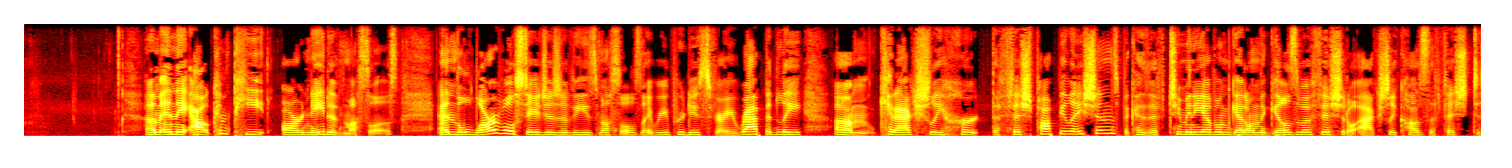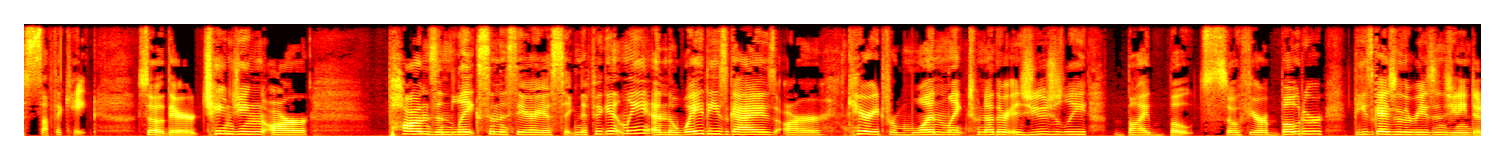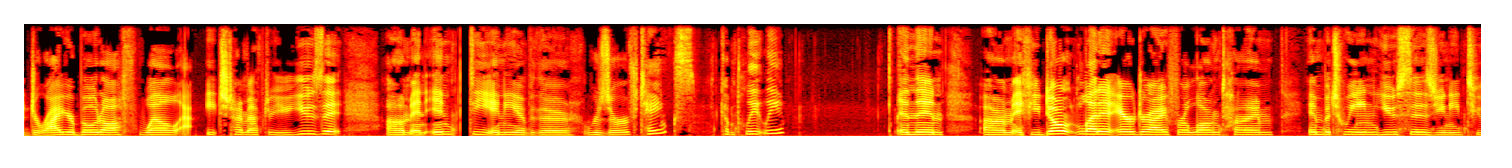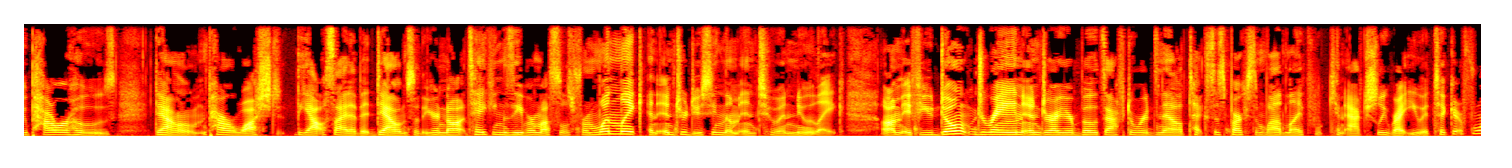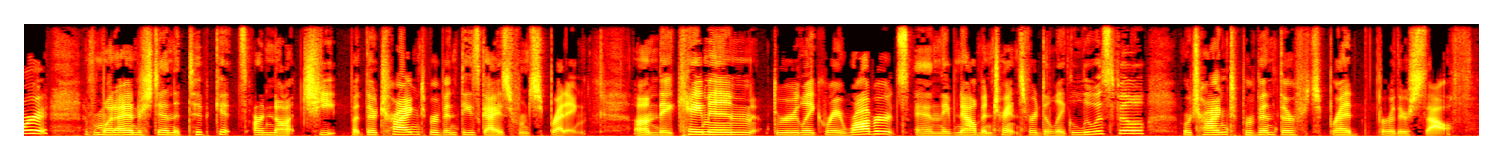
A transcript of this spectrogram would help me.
um, and they outcompete our native mussels. And the larval stages of these mussels, they reproduce very rapidly, um, can actually hurt the fish populations because if too many of them get on the gills of a fish, it'll actually cause the fish to suffocate. So they're changing our ponds and lakes in this area significantly, and the way these guys are carried from one lake to another is usually by boats. So if you're a boater, these guys are the reasons you need to dry your boat off well each time after you use it um, and empty any of the reserve tanks completely. And then, um, if you don't let it air dry for a long time in between uses, you need to power hose down, power washed the outside of it down so that you're not taking zebra mussels from one lake and introducing them into a new lake. Um, if you don't drain and dry your boats afterwards now, Texas Parks and Wildlife can actually write you a ticket for it. And from what I understand, the tickets are not cheap, but they're trying to prevent these guys from spreading. Um, they came in through Lake Ray Roberts and they've now been transferred to Lake Lewisville. We're trying to prevent their spread further south.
